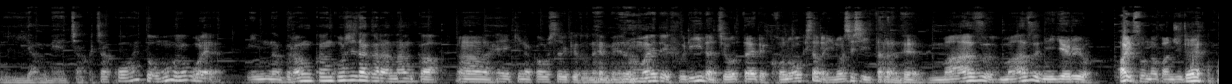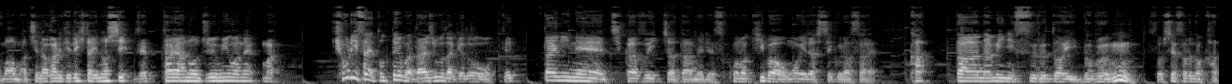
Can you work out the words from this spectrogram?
いや、めちゃくちゃ怖いと思うよ、これ。みんなブラウン管腰だからなんか、あ平気な顔してるけどね、目の前でフリーな状態でこの大きさのイノシシいたらね、まず、まず逃げるよ。はい、そんな感じで、まあ街中に出てきたイノシシ、絶対あの住民はね、まあ距離さえ取ってれば大丈夫だけど、絶対にね、近づいちゃダメです。この牙を思い出してください。カッター並みに鋭い部分、そしてそれの塊、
